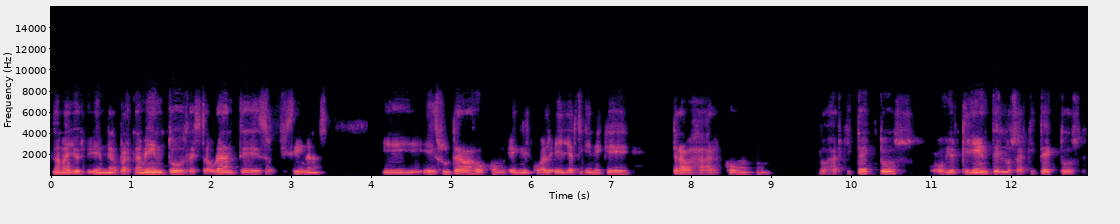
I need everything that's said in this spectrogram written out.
la mayoría, en apartamentos, restaurantes, oficinas. Y es un trabajo en el cual ella tiene que trabajar con los arquitectos, obvio el cliente, los arquitectos,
